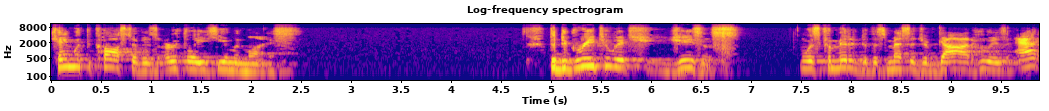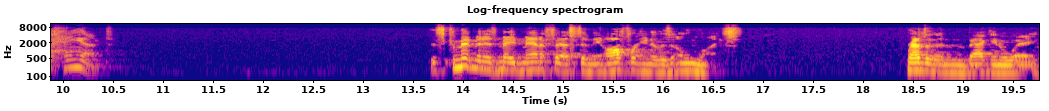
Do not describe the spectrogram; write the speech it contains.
came with the cost of his earthly human life. The degree to which Jesus was committed to this message of God who is at hand. This commitment is made manifest in the offering of his own life rather than backing away.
